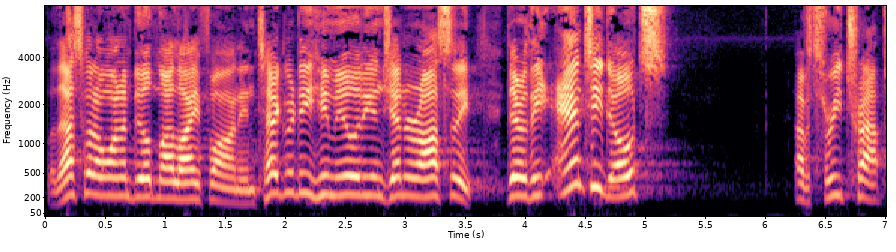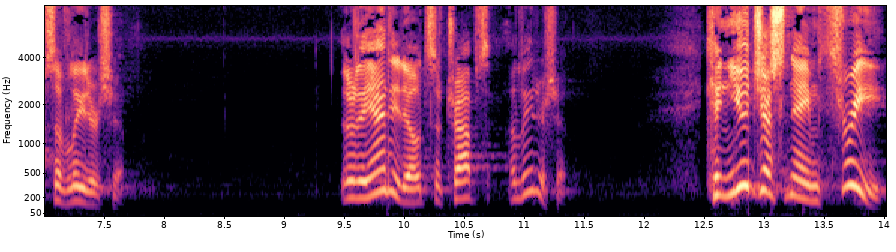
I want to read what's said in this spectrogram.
but that's what I want to build my life on integrity, humility, and generosity. They're the antidotes of three traps of leadership. They're the antidotes of traps of leadership. Can you just name three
